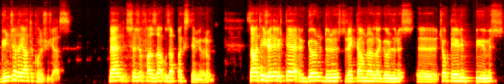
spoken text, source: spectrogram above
güncel hayatı konuşacağız. Ben sözü fazla uzatmak istemiyorum. Zaten jenerikte gördünüz, reklamlarda gördünüz. Çok değerli büyüğümüz.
